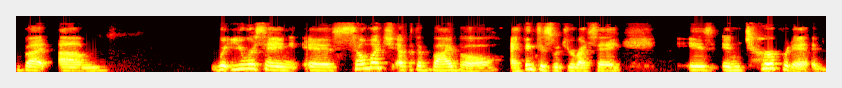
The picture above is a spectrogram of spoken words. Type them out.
but um, what you were saying is so much of the Bible, I think this is what you're about to say, is interpreted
